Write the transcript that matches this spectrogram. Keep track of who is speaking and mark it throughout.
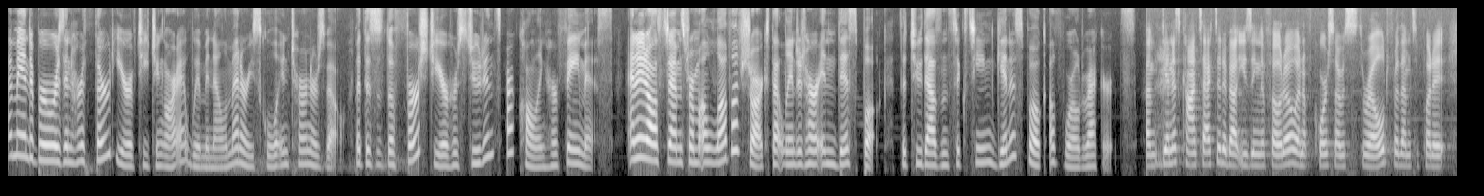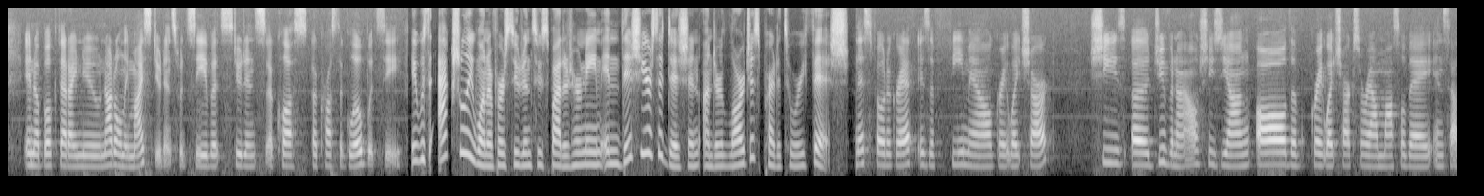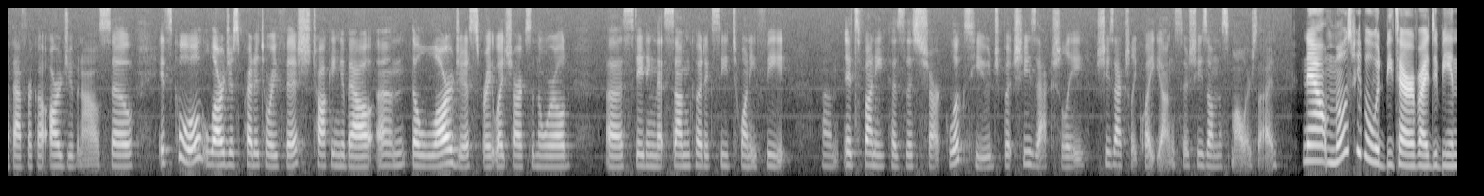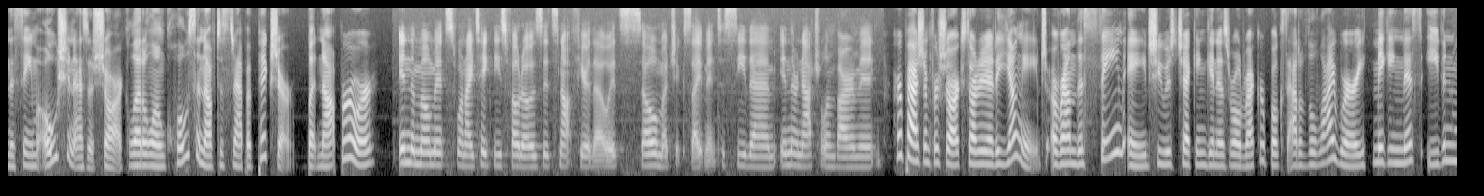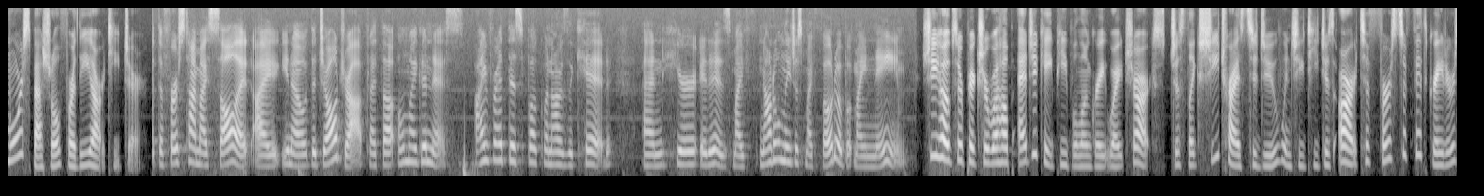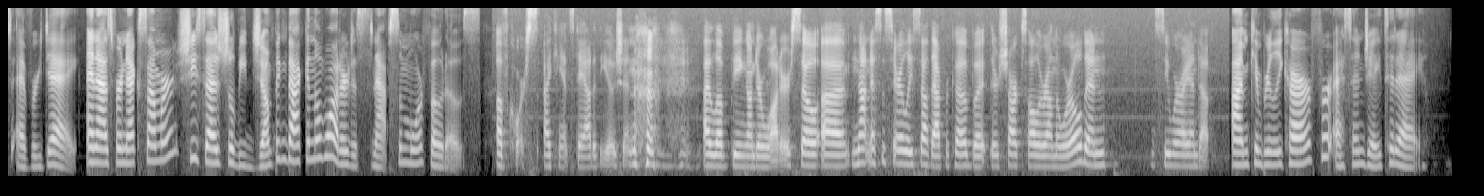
Speaker 1: Amanda Brewer is in her third year of teaching art at Whitman Elementary School in Turnersville, but this is the first year her students are calling her famous. And it all stems from a love of sharks that landed her in this book, the 2016 Guinness Book of World Records.
Speaker 2: Um, Guinness contacted about using the photo, and of course, I was thrilled for them to put it in a book that I knew not only my students would see, but students across, across the globe would see.
Speaker 1: It was actually one of her students who spotted her name in this year's edition under Largest Predatory Fish.
Speaker 2: This photograph is a female great white shark. She's a juvenile, she's young. All the great white sharks around Mossel Bay in South Africa are juveniles. So it's cool, largest predatory fish, talking about um, the largest great white sharks in the world, uh, stating that some could exceed 20 feet. Um, it's funny because this shark looks huge, but she's actually, she's actually quite young, so she's on the smaller side.
Speaker 1: Now, most people would be terrified to be in the same ocean as a shark, let alone close enough to snap a picture, but not Brewer
Speaker 2: in the moments when I take these photos, it's not fear though, it's so much excitement to see them in their natural environment.
Speaker 1: Her passion for sharks started at a young age. Around the same age, she was checking Guinness World Record books out of the library, making this even more special for the art teacher.
Speaker 2: The first time I saw it, I, you know, the jaw dropped. I thought, oh my goodness, I read this book when I was a kid. And here it is, my not only just my photo, but my name.
Speaker 1: She hopes her picture will help educate people on great white sharks, just like she tries to do when she teaches art to first to fifth graders every day. And as for next summer, she says she'll be jumping back in the water to snap some more photos.
Speaker 2: Of course, I can't stay out of the ocean. I love being underwater. So, uh, not necessarily South Africa, but there's sharks all around the world, and we'll see where I end up.
Speaker 1: I'm Kimberly Carr for SNJ Today.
